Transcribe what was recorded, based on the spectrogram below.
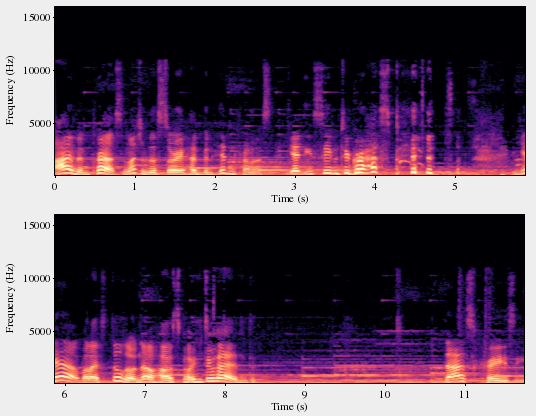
I am impressed. Much of this story had been hidden from us, yet you seem to grasp it. yeah, but I still don't know how it's going to end. That's crazy.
